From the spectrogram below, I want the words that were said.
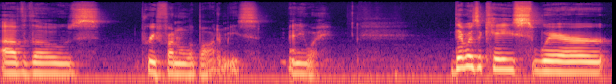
of those prefrontal lobotomies. Anyway, there was a case where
